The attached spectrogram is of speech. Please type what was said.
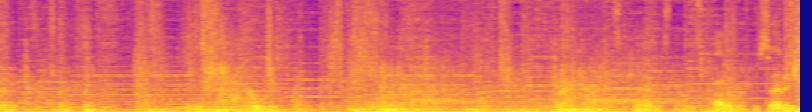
red. Forward. Back once now he's caught up in percentage.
